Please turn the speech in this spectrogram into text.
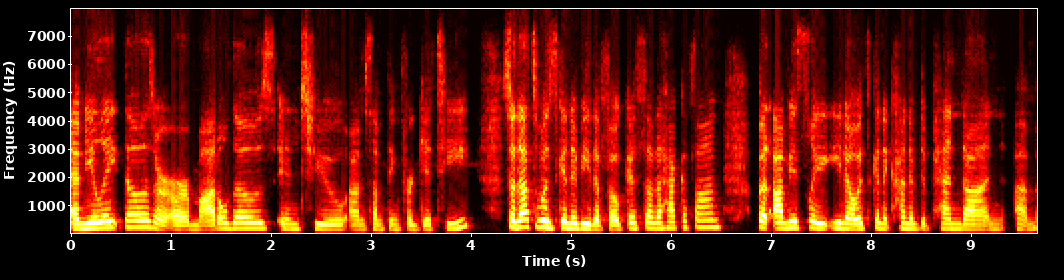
emulate those or, or model those into um, something for Gitee. So that's was going to be the focus of the hackathon. But obviously, you know, it's going to kind of depend on um,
